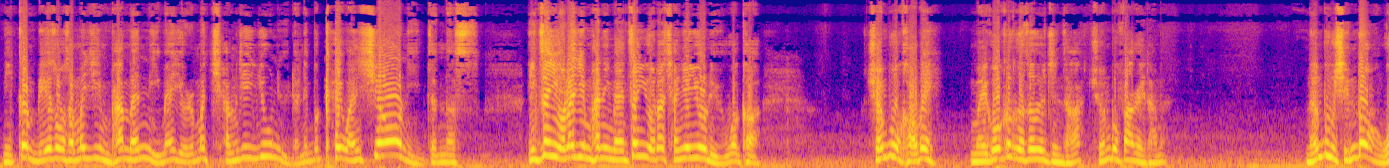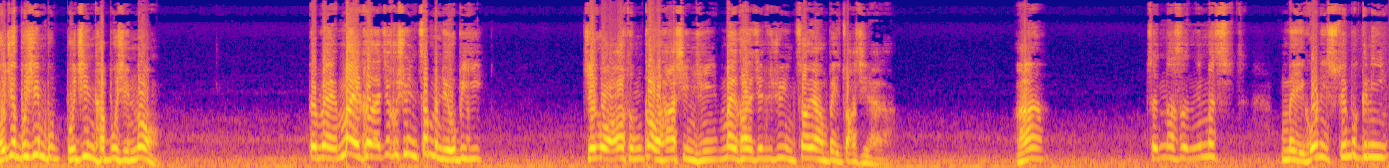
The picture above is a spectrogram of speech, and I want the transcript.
你更别说什么硬盘门里面有什么强奸幼女的，你不开玩笑？你真的是，你真有那硬盘里面真有那强奸幼女，我靠，全部拷贝，美国各个州的警察全部发给他们。能不行动，我就不信不不信他不行动，对不对？迈克尔杰克逊这么牛逼，结果儿童告他性侵，迈克尔杰克逊照样被抓起来了，啊，真的是你们美国，你谁不跟你？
